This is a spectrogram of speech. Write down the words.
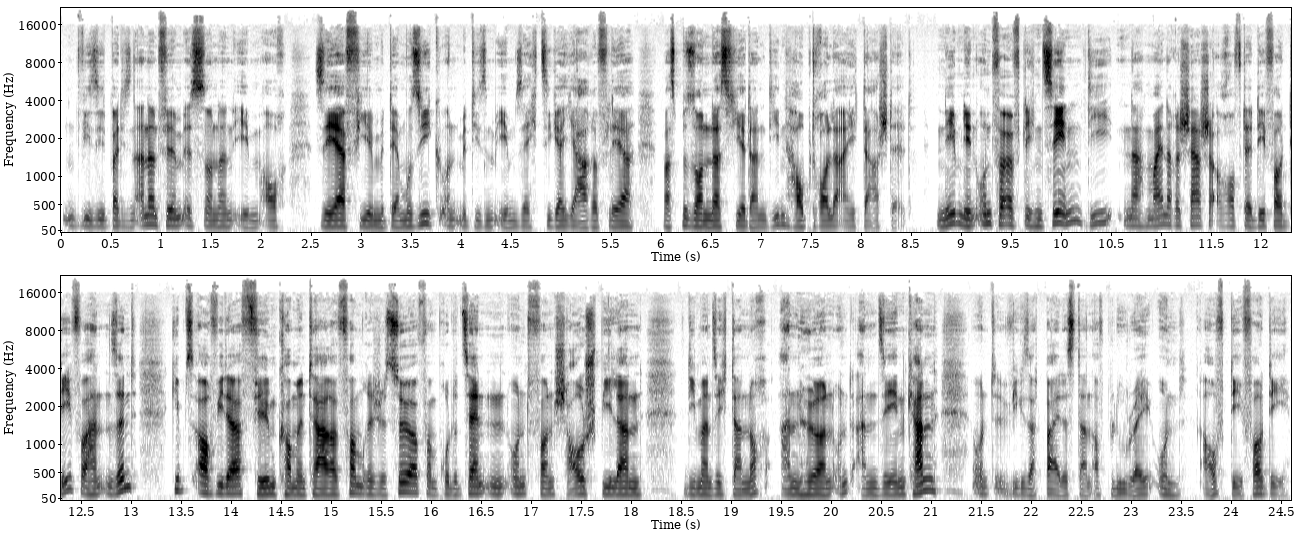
wie sie bei diesen anderen Filmen ist, sondern eben auch sehr viel mit der Musik und mit diesem eben 60er-Jahre-Flair, was besonders hier dann die Hauptrolle eigentlich darstellt. Neben den unveröffentlichten Szenen, die nach meiner Recherche auch auf der DVD vorhanden sind, gibt es auch wieder Filmkommentare vom Regisseur, vom Produzenten und von Schauspielern, die man sich dann noch anhören und ansehen kann. Und wie gesagt, beides dann auf Blu-ray und auf DVD.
